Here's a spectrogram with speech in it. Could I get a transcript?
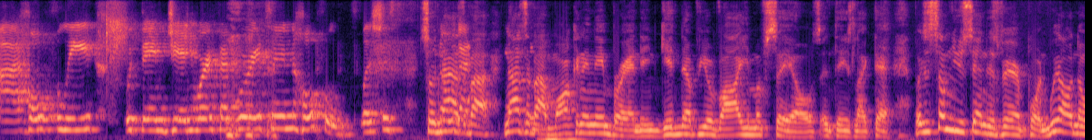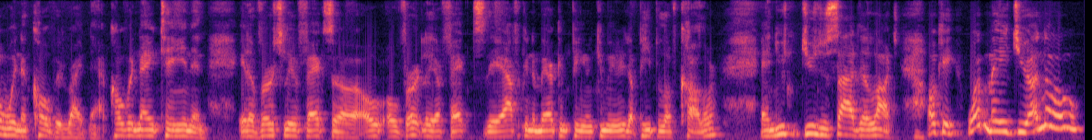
I hopefully within January February it's in Whole Foods. Let's just So now it's about now it's about marketing and branding, getting up your volume of sales and things like that. But it's something you're saying is very important. We all know we're in the COVID right now, COVID nineteen, and it adversely affects, uh, overtly affects the African American community, the people of color. And you you decided to launch. Okay, what made you? I know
